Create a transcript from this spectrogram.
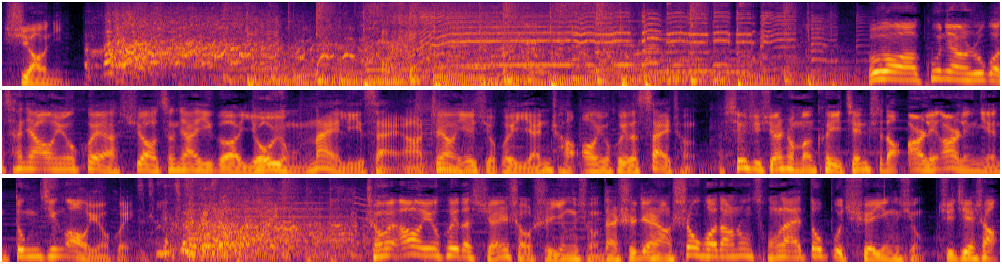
需要你。不过，姑娘如果参加奥运会啊，需要增加一个游泳耐力赛啊，这样也许会延长奥运会的赛程，兴许选手们可以坚持到二零二零年东京奥运会。成为奥运会的选手是英雄，但实际上生活当中从来都不缺英雄。据介绍，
